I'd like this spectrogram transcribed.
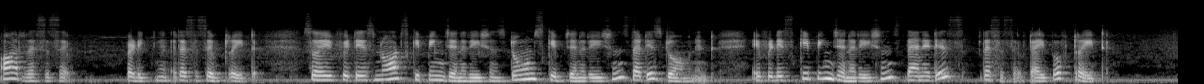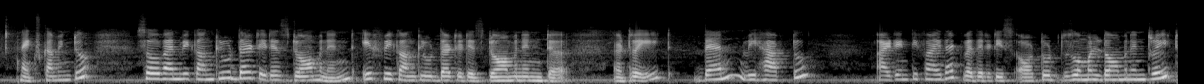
or recessive recessive trait. So if it is not skipping generations don't skip generations that is dominant. If it is skipping generations then it is recessive type of trait. Next coming to so when we conclude that it is dominant, if we conclude that it is dominant uh, uh, trait, then we have to identify that whether it is autosomal dominant trait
